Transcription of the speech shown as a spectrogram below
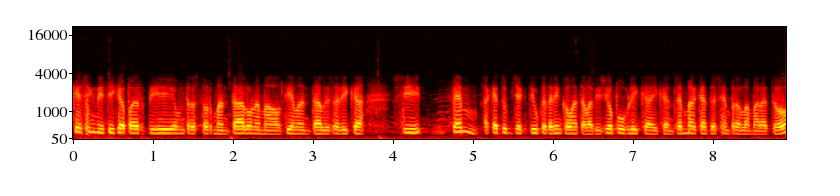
què significa patir un trastorn mental, una malaltia mental, és a dir, que si fem aquest objectiu que tenim com a televisió pública i que ens hem marcat de sempre a la Marató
